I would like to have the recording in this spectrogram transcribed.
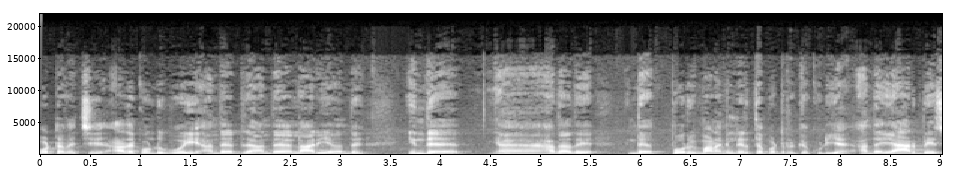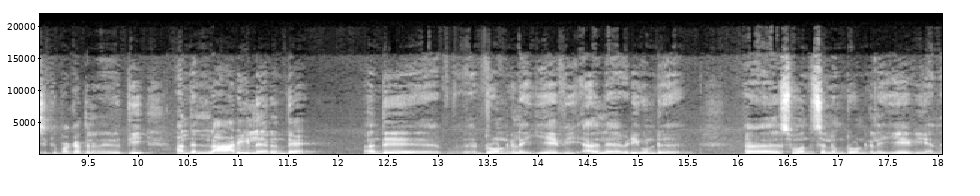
ஓட்ட வச்சு அதை கொண்டு போய் அந்த அந்த லாரியை வந்து இந்த அதாவது இந்த போர் விமானங்கள் நிறுத்தப்பட்டிருக்கக்கூடிய அந்த ஏர் பேஸுக்கு பக்கத்தில் நிறுத்தி அந்த லாரியிலிருந்தே வந்து ட்ரோன்களை ஏவி அதில் வெடிகுண்டு சுமந்து செல்லும் ட்ரோன்களை ஏவி அந்த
